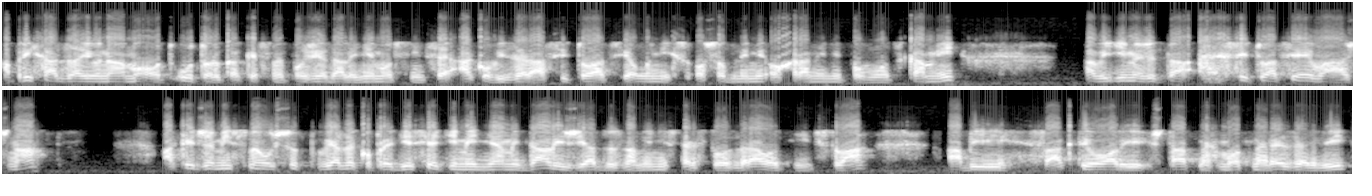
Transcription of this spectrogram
a prichádzajú nám od útorka, keď sme požiadali nemocnice, ako vyzerá situácia u nich s osobnými ochrannými pomôckami a vidíme, že tá situácia je vážna. A keďže my sme už viac ako pred desiatimi dňami dali žiadosť na ministerstvo zdravotníctva, aby sa aktivovali štátne hmotné rezervy,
